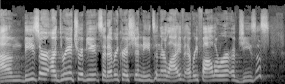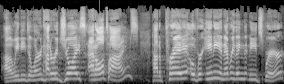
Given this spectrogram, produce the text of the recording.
Um, these are, are three attributes that every Christian needs in their life, every follower of Jesus. Uh, we need to learn how to rejoice at all times, how to pray over any and everything that needs prayer,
